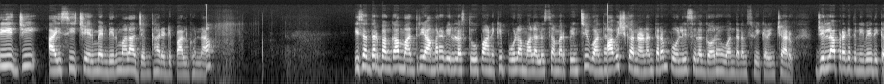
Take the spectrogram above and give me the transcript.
TGIC chairman Nirmala Jaggareddy పాల్గొన్నారు. ఈ సందర్భంగా మంత్రి అమరవీరుల స్తూపానికి పూలమాలలు సమర్పించి వంద ఆవిష్కరణ అనంతరం పోలీసుల గౌరవ వందనం స్వీకరించారు. జిల్లా ప్రగతి నివేదిక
